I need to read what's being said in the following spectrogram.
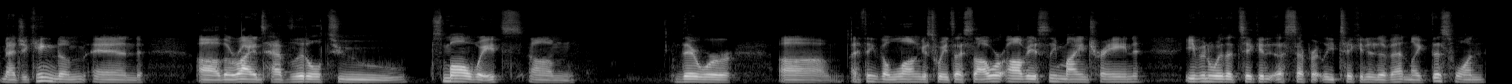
Magic Kingdom and uh, the rides have little to small waits. Um, there were, um, I think, the longest waits I saw were obviously Mine Train. Even with a ticket, a separately ticketed event like this one,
